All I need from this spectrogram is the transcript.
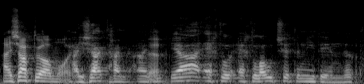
hij zakt wel mooi. hij zakt. Hij, hij- Ja. ja, echt, echt lood zit er niet in. Dat,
